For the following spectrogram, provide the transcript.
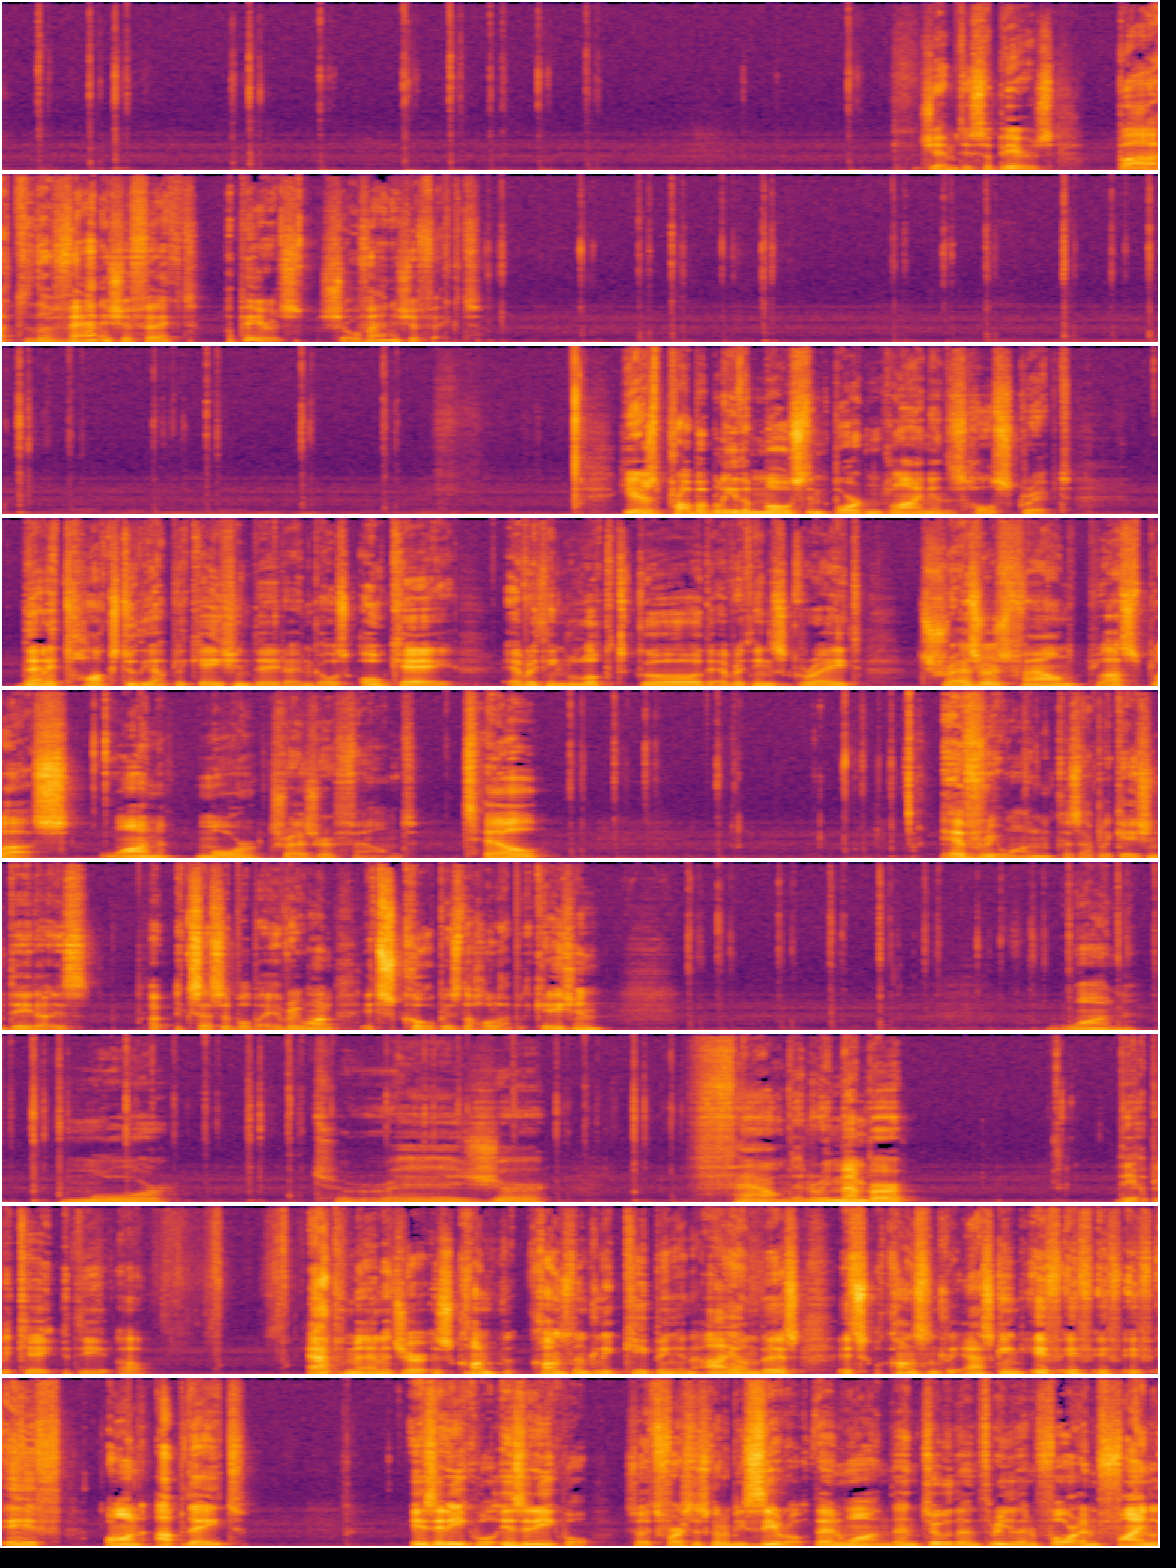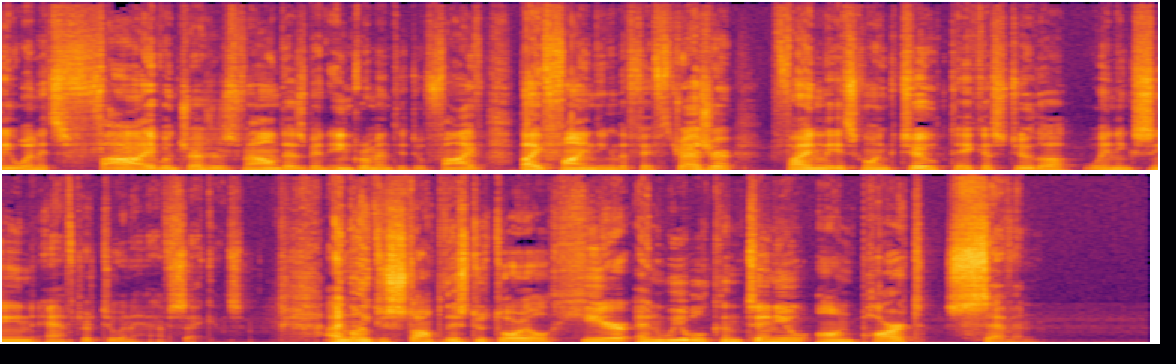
Gem disappears. But the vanish effect appears. Show vanish effect. Here's probably the most important line in this whole script. Then it talks to the application data and goes, okay, everything looked good, everything's great. Treasures found plus plus. One more treasure found. Tell everyone, because application data is uh, accessible by everyone, its scope is the whole application. One more treasure found. And remember, the application, the uh, app manager is con constantly keeping an eye on this. It's constantly asking if, if, if, if, if on update, is it equal? Is it equal? So at first it's going to be 0, then 1, then 2, then 3, then 4, and finally when it's 5, when treasure is found has been incremented to 5 by finding the fifth treasure, finally it's going to take us to the winning scene after two and a half seconds. I'm going to stop this tutorial here and we will continue on part 7.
